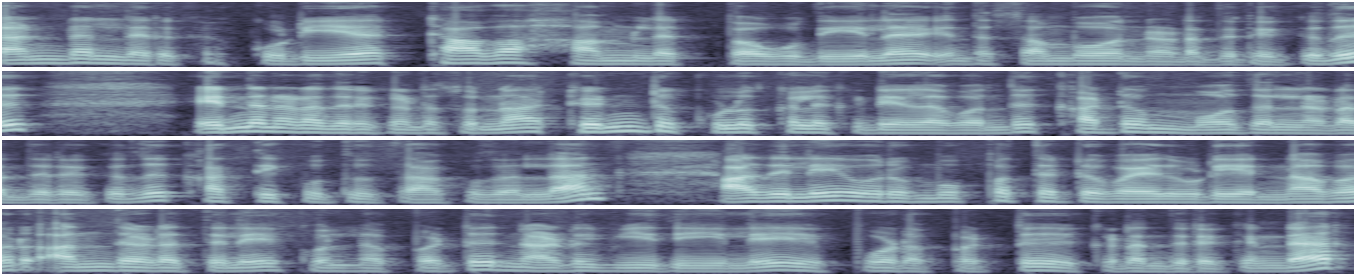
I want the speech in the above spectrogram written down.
லண்டனில் இருக்கக்கூடிய டவ ஹம்லெட் பகுதியில் இந்த சம்பவம் நடந்திருக்குது. என்ன நடந்திருக்குன்னு சொன்னால் ரெண்டு குழுக்களுக்கு இடையில் வந்து கடும் மோதல் நடந்திருக்குது. கத்தி குத்து தாக்குதல்லாம் அதிலே ஒரு முப்பத்தெட்டு வயதுடைய நபர் அந்த இடத்திலே கொல்லப்பட்டு நடுவீதியிலே போடப்பட்டு கிடந்திருக்கின்றார்.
